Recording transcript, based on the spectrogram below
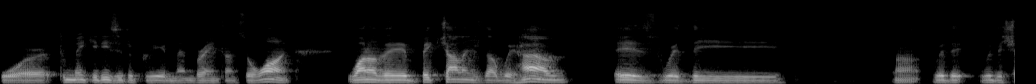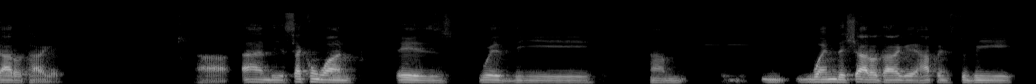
or to make it easy to create membranes and so on. One of the big challenges that we have is with the uh, with the with the shadow target. Uh, and the second one is with the um, when the shadow target happens to be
